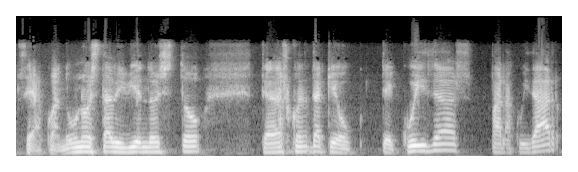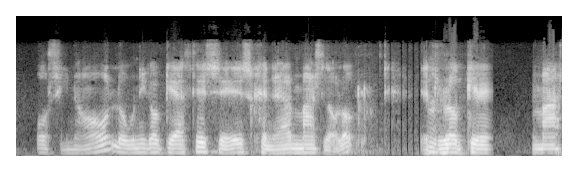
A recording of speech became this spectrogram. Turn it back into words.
O sea, cuando uno está viviendo esto, te das cuenta que o te cuidas para cuidar o si no, lo único que haces es generar más dolor. Es lo que más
